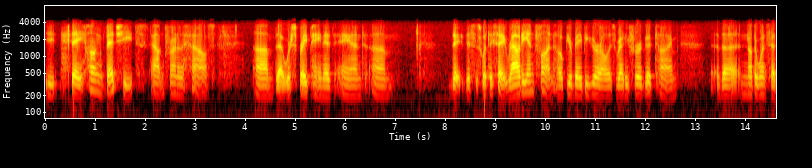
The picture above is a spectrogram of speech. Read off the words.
They hung bed sheets out in front of the house um, that were spray painted, and um, they, this is what they say: rowdy and fun. Hope your baby girl is ready for a good time. The another one said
